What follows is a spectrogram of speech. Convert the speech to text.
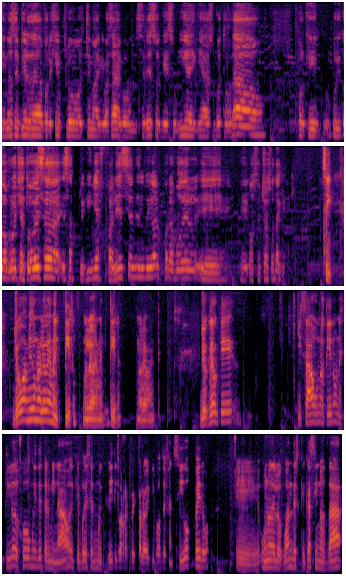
que no se pierda, por ejemplo, el tema que pasaba con Cerezo, que subía y quedaba supuesto botado, porque Curicó aprovecha todas esa- esas pequeñas falencias del rival para poder eh, eh, concentrar su ataque. Sí, yo amigo no le voy a mentir, no le voy a mentir, no le voy a mentir. Yo creo que quizá uno tiene un estilo de juego muy determinado y que puede ser muy crítico respecto a los equipos defensivos, pero eh, uno de los Wonders que casi nos da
